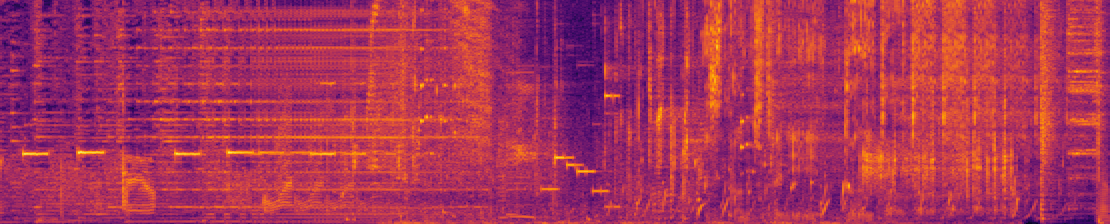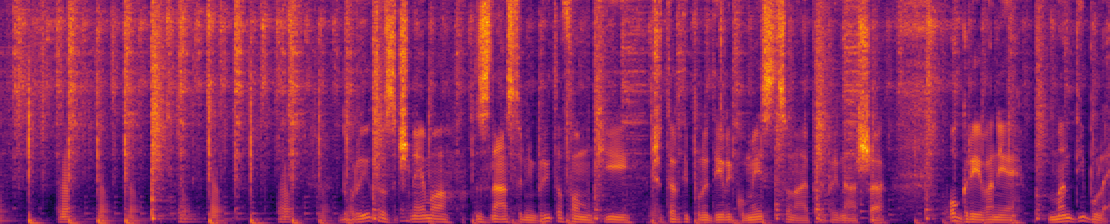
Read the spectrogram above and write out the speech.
Three, two, one. Dobro jutro, začnemo z znanstvenim Britofom, ki četrti ponedeljek v mesecu najprej prinaša ogrevanje mandibule.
